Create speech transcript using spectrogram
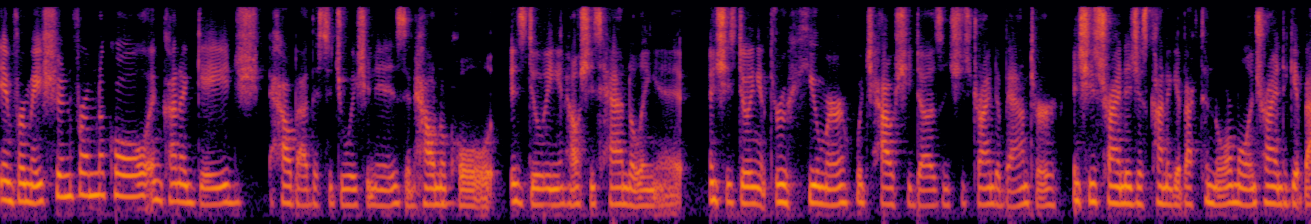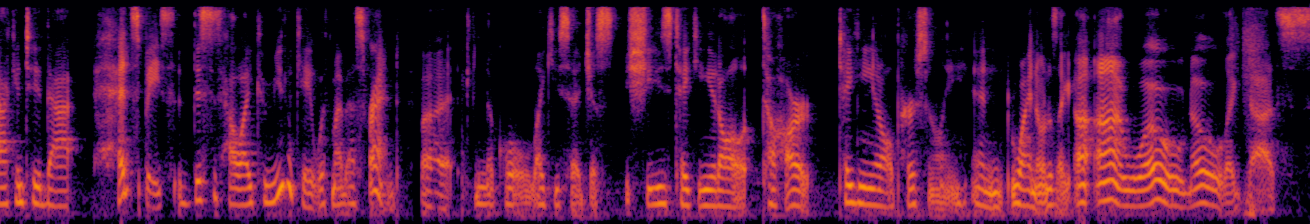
information from Nicole and kind of gauge how bad the situation is and how Nicole is doing and how she's handling it and she's doing it through humor, which how she does, and she's trying to banter, and she's trying to just kind of get back to normal and trying to get back into that headspace. This is how I communicate with my best friend. But Nicole, like you said, just she's taking it all to heart, taking it all personally, and Wynonna's like, uh uh, whoa, no, like that's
